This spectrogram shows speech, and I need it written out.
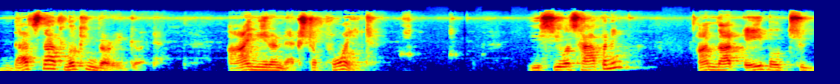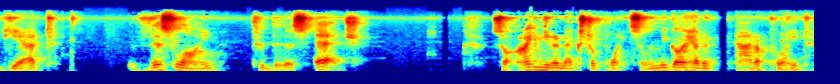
That's not looking very good. I need an extra point. You see what's happening? I'm not able to get this line to this edge. So I need an extra point. So let me go ahead and add a point,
